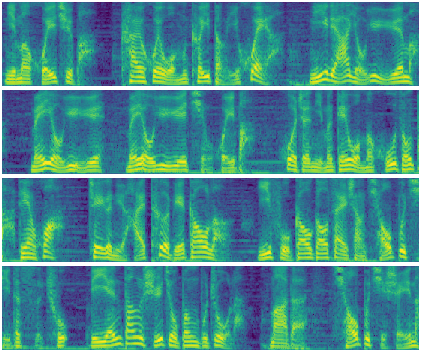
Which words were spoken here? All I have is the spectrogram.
你们回去吧。开会我们可以等一会啊。你俩有预约吗？没有预约，没有预约，请回吧。或者你们给我们胡总打电话。这个女孩特别高冷，一副高高在上、瞧不起的死出。李岩当时就绷不住了，妈的，瞧不起谁呢？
